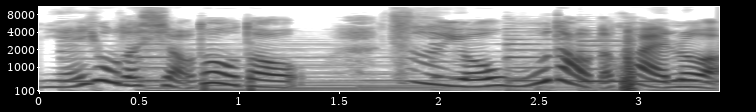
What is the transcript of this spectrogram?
年幼的小豆豆自由舞蹈的快乐。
